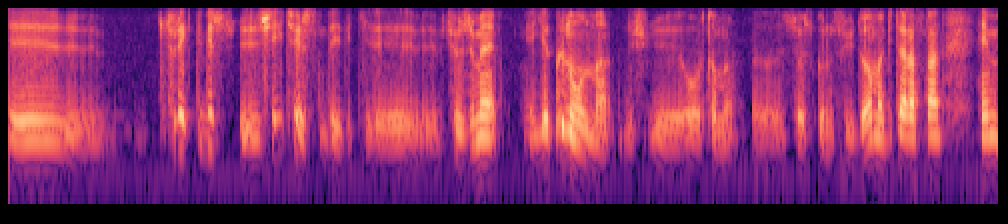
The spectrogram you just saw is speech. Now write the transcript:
e, sürekli bir e, şey içerisindeydik. E, çözüme yakın olma e, ortamı e, söz konusuydu. Ama bir taraftan hem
